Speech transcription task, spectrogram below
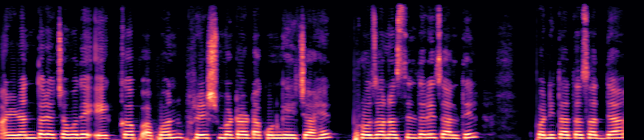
आणि नंतर याच्यामध्ये एक कप आपण फ्रेश मटर टाकून घ्यायचे आहेत. फ्रोझन असतील तरी चालतील पण इथं आता सध्या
